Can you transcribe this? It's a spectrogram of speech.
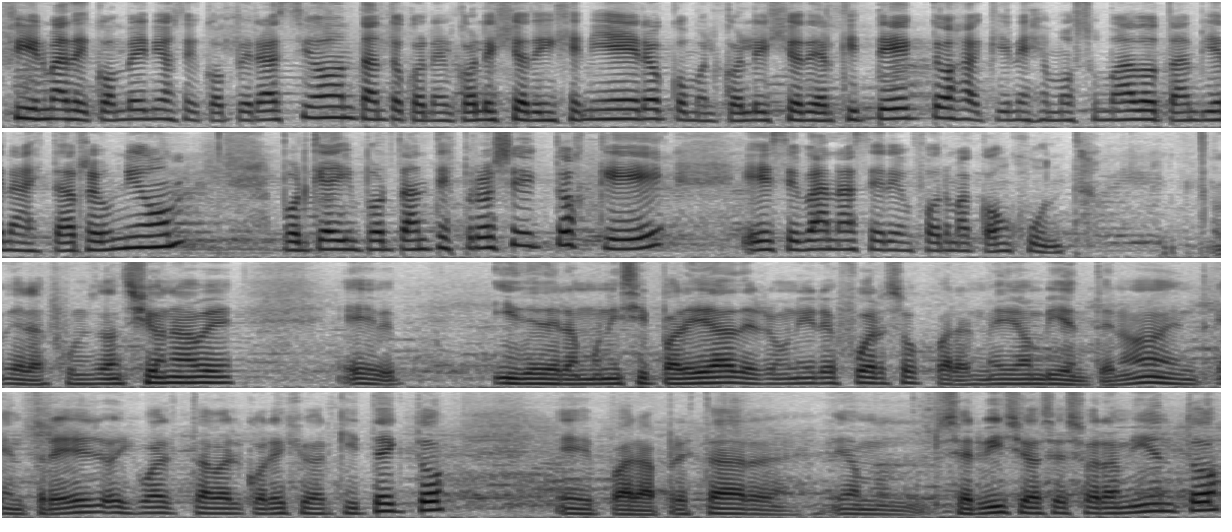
firma de convenios de cooperación, tanto con el Colegio de Ingenieros como el Colegio de Arquitectos, a quienes hemos sumado también a esta reunión, porque hay importantes proyectos que eh, se van a hacer en forma conjunta. De la Fundación AVE y desde la municipalidad de reunir esfuerzos para el medio ambiente. ¿no? entre ellos igual estaba el Colegio de Arquitectos para prestar servicio de asesoramiento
